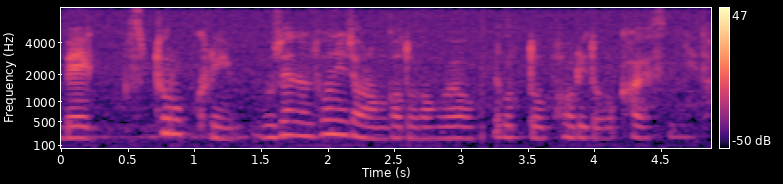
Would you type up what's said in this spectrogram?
맥 strobe cream. 요새는 손이 잘 안 가더라고요. 이것도 버리도록 하겠습니다.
